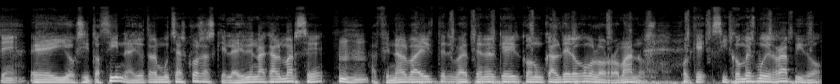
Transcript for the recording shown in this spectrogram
eh, y oxitocina y otras muchas cosas que le ayuden a calmarse, al final va a, ir, va a tener que ir con un caldero como los romanos. Porque si comes muy rápido,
